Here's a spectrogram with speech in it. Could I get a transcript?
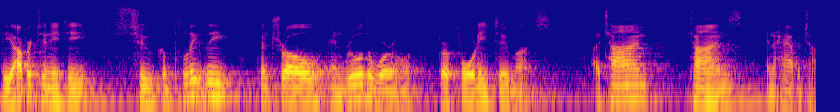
the opportunity to completely control and rule the world for 42 months a time, times, and a half a time.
